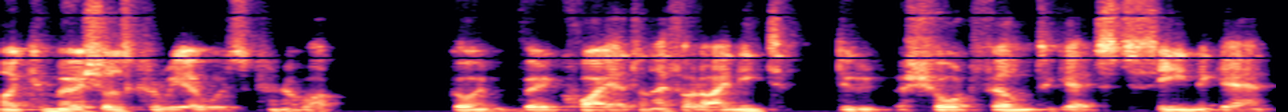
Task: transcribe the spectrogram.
my commercials career was kind of going very quiet, and I thought I need to do a short film to get seen again.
